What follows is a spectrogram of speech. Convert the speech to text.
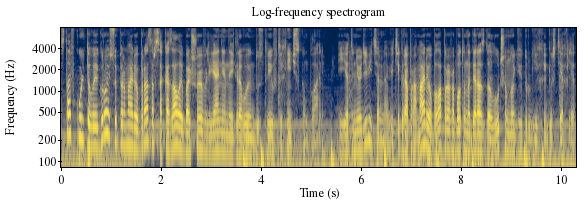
Став культовой игрой, Super Mario Bros. оказала и большое влияние на игровую индустрию в техническом плане. И это неудивительно, ведь игра про Марио была проработана гораздо лучше многих других игр тех лет.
